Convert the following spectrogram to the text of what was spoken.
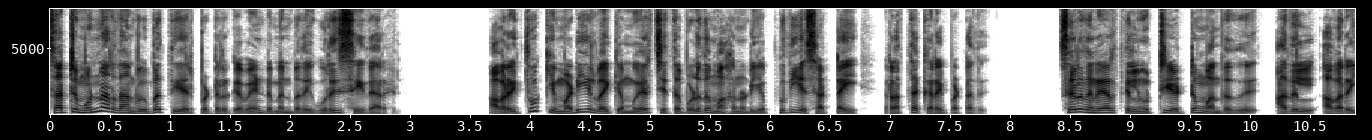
சற்று முன்னர் தான் விபத்து ஏற்பட்டிருக்க வேண்டும் என்பதை உறுதி செய்தார்கள். அவரை தூக்கி மடியில் வைக்க முயற்சித்த பொழுது மகனுடைய புதிய சட்டை இரத்தக்கரைப்பட்டது. சிறிது நேரத்தில் நூற்றி எட்டும் வந்தது. அதில் அவரை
